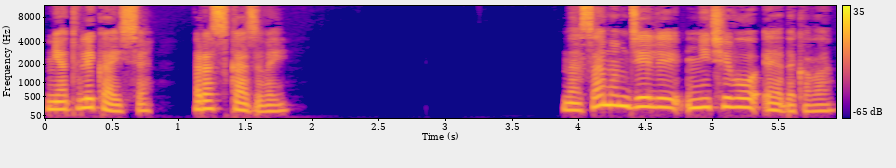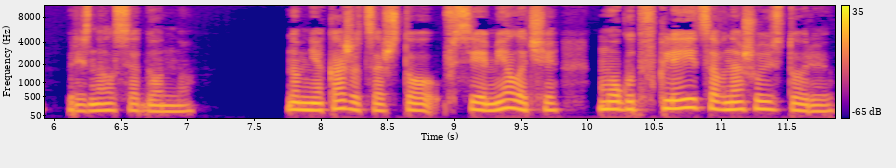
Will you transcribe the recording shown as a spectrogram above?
не отвлекайся, рассказывай». «На самом деле ничего эдакого», — признался Донно. «Но мне кажется, что все мелочи могут вклеиться в нашу историю,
